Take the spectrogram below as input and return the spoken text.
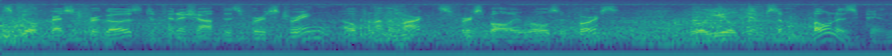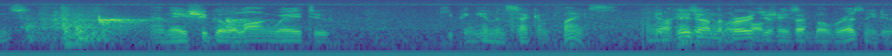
As Bill Christopher goes to finish off this first string, open on the mark. This first ball he rolls, of course, will yield him some bonus pins, and they should go a long way to keeping him in second place. Well, he's on the what verge Paul of, Chase and Bo do.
